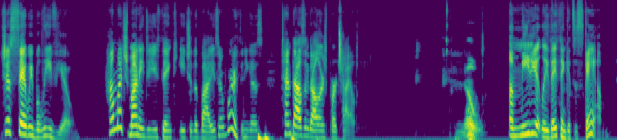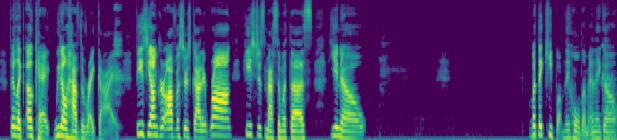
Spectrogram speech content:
just say we believe you. How much money do you think each of the bodies are worth? And he goes, $10,000 per child. No. Immediately, they think it's a scam. They're like, okay, we don't have the right guy. These younger officers got it wrong. He's just messing with us, you know. But they keep him, they hold him, and they go,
